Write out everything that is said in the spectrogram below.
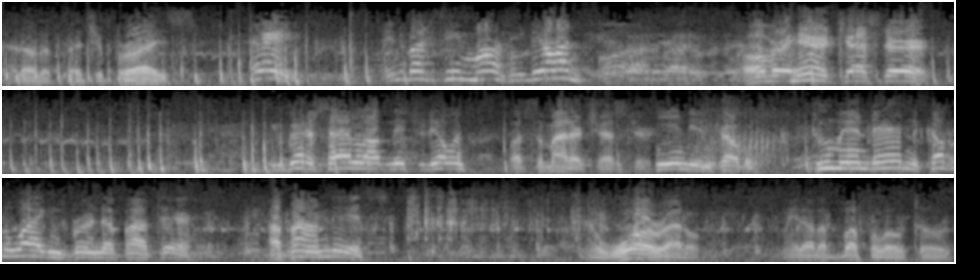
That ought to fetch a price. Hey, anybody seen Marshal Dillon? Over here, Chester. You better saddle up, Mr. Dillon. What's the matter, Chester? Indian trouble. Two men dead and a couple of wagons burned up out there. I found this. A war rattle. Made out of buffalo toes.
